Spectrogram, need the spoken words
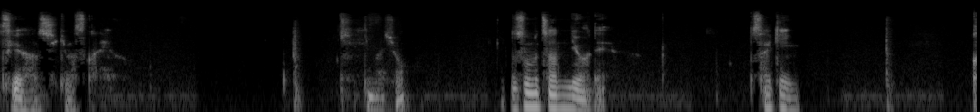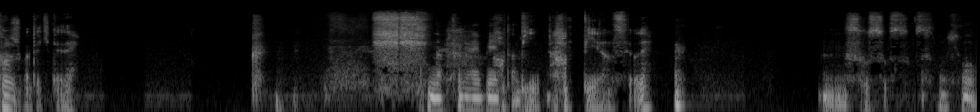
次の話いきますかね。行きましょう。のぞむちゃんにはね、最近、彼女ができてね、なプライベハートな。ッピー、ハッピーなんですよね。うん、そうそうそうそう。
